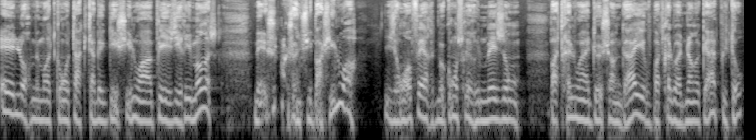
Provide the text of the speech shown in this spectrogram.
énormément de contacts avec des Chinois, un plaisir immense, mais je, ne suis pas chinois. Ils ont offert de me construire une maison pas très loin de Shanghai, ou pas très loin de Nankin plutôt.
